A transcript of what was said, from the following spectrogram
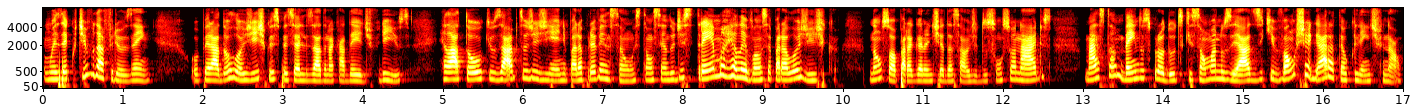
Um executivo da Friozen, operador logístico especializado na cadeia de frios, relatou que os hábitos de higiene para prevenção estão sendo de extrema relevância para a logística, não só para a garantia da saúde dos funcionários, mas também dos produtos que são manuseados e que vão chegar até o cliente final.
